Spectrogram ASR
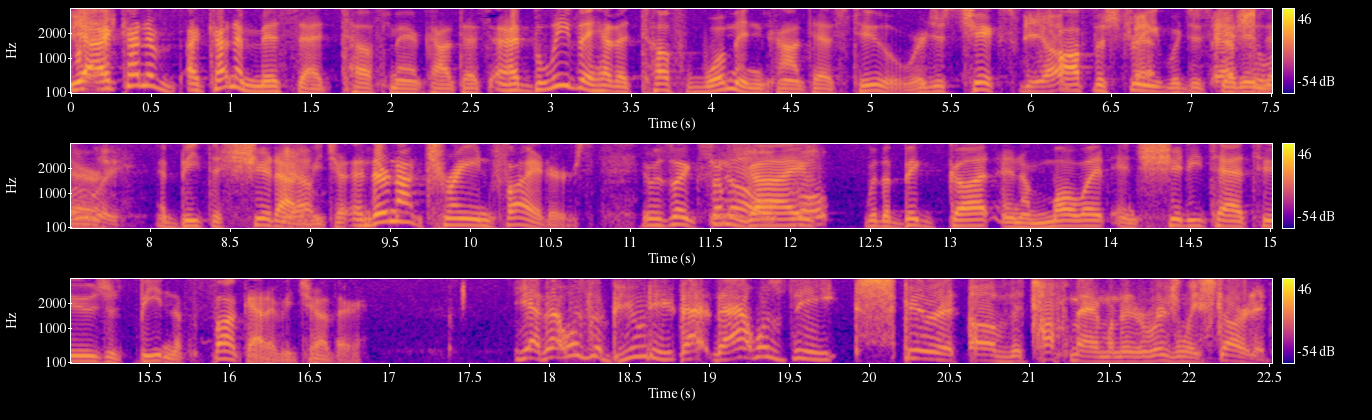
Yeah, I kind of, I kind of miss that tough man contest, and I believe they had a tough woman contest too, where just chicks Yep. off the street A- would just get in there and beat the shit out of each other, and they're not trained fighters. It was like some No, guy well- with a big gut and a mullet and shitty tattoos just beating the fuck out of each other. Yeah, that was the beauty. That that was the spirit of the Tough Man when it originally started.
